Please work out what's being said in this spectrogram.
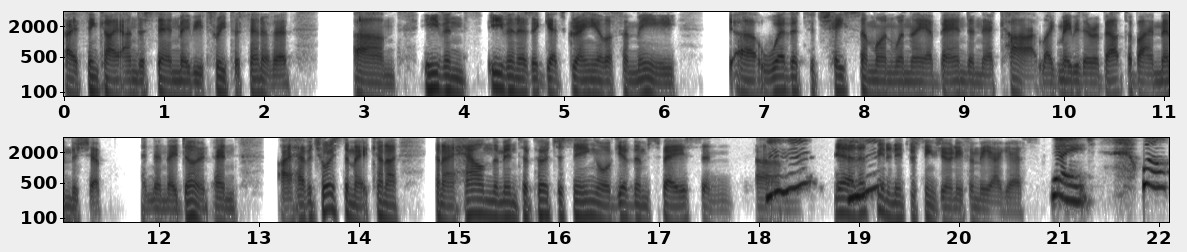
I think I understand maybe three percent of it. Um, even even as it gets granular for me, uh, whether to chase someone when they abandon their cart, like maybe they're about to buy a membership and then they don't, and I have a choice to make. Can I can I hound them into purchasing or give them space and um, mm-hmm. Yeah, mm-hmm. that's been an interesting journey for me, I guess. Right. Well,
